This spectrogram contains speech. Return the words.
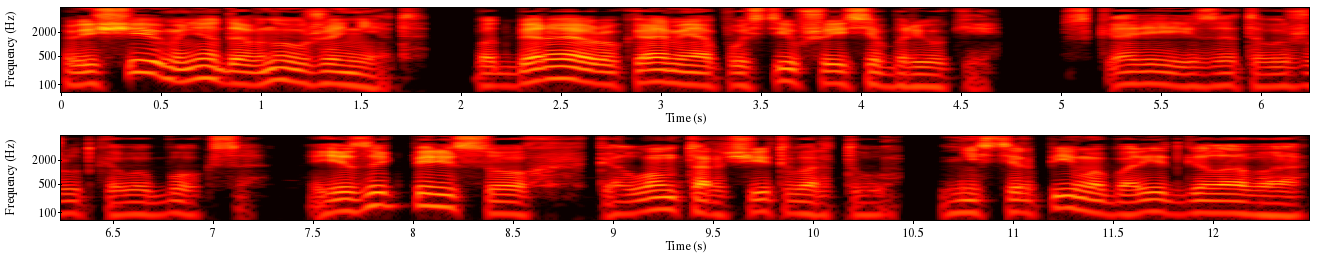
Вещей у меня давно уже нет. Подбираю руками опустившиеся брюки. Скорее из этого жуткого бокса. Язык пересох, колом торчит во рту. Нестерпимо болит голова,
